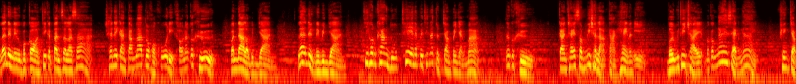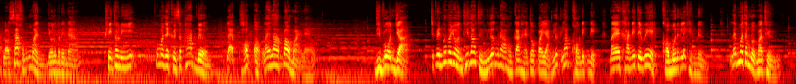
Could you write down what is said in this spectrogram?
และหนึ่งในอุปกรณ์ที่กัปตันซาลาซา ใช้ในการตามล่าตัวของคู่อดีตเขานั่นก็คือบรรดาเหล่าวิญญาณ และหนึ่งในวิญญาณที่ค่อนข้างดูเท่และเป็นที่น่าจดจำเป็นอย่างมาก นั่นก็คือการใช้ซอมบี้ฉลามตากแห้งนั่นเอง โดยวิธีใช้มันก็ง่ายแสนง่าย เพียงจับเหล่าซากของพวกมันโยนลงไปในน้ำเพียงเท่านี้พวกมันจะคืนสภาพเดิม และพร้อมออกไล่ล่าเป้าหมายแล้วดิโบนยาดจะเป็นภาพยนตร์ที่เล่าถึงเรื่องราวของการหายตัวไปอย่างลึกลับของเด็กๆ ในอาคารนิติเวชของเมืองเล็กๆแห่งหนึ่ง และเมื่อตำรวจมาถึง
